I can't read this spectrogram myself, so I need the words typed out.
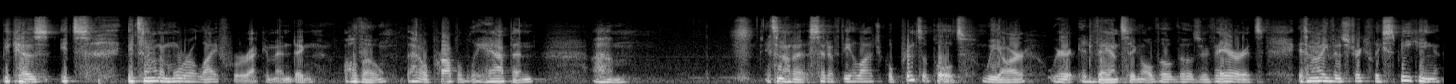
Because it's, it's not a moral life we're recommending, although that'll probably happen. Um, it's not a set of theological principles we are we're advancing, although those are there. It's, it's not even strictly speaking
